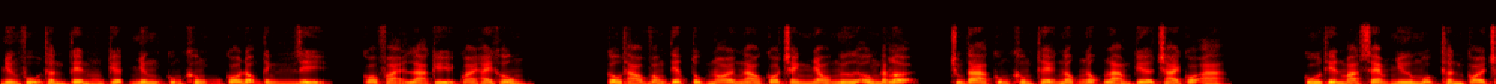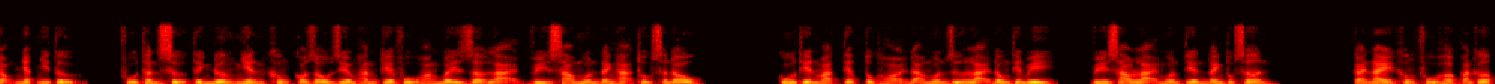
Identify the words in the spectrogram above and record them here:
nhưng phụ thần tên kiệt nhưng cũng không có động tinh gì, có phải là kỳ quái hay không? Câu thảo vong tiếp tục nói ngao có tranh nhau ngư ông đắc lợi, chúng ta cũng không thể ngốc ngốc làm kia trai của a. Cú thiên mạt xem như một thần coi trọng nhất nhi tử, phụ thần sự tình đương nhiên không có dấu diếm hắn kia phụ hoàng bây giờ lại vì sao muốn đánh hạ thuộc sơn đâu. Cú thiên mạt tiếp tục hỏi đã muốn giữ lại đông thiên bi, vì sao lại muốn tiến đánh thuộc sơn? Cái này không phù hợp ăn cướp.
